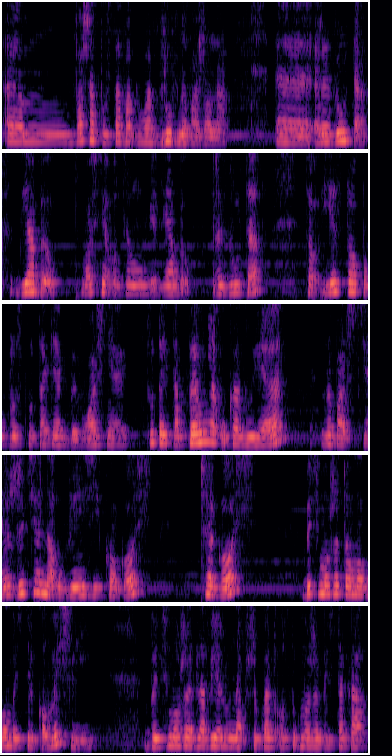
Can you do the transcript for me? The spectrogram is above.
em, wasza postawa była zrównoważona. E, rezultat, diabeł, właśnie o tym mówię, diabeł. Rezultat to jest to po prostu tak jakby właśnie tutaj ta pełnia ukazuje, zobaczcie, życie na uwięzi kogoś, czegoś, być może to mogą być tylko myśli, być może dla wielu na przykład osób może być taka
